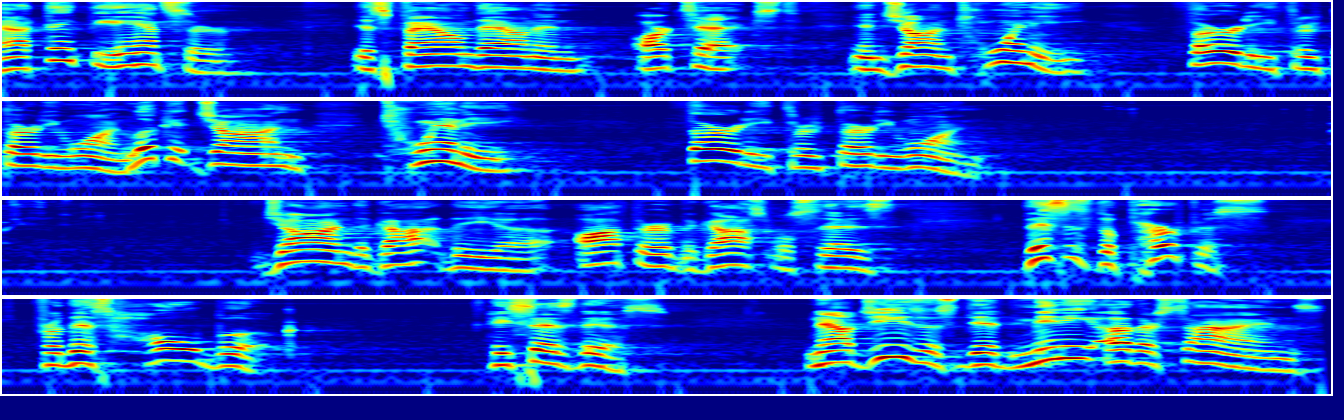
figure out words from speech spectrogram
And I think the answer is found down in our text in John 20, 30 through 31. Look at John 20, 30 through 31. John, the, God, the uh, author of the gospel, says, this is the purpose for this whole book. He says this Now Jesus did many other signs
